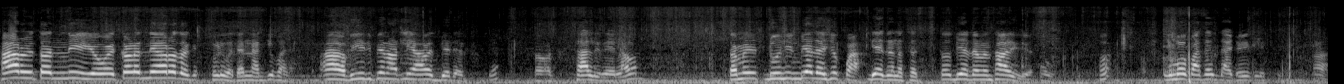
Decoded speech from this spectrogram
સારું તો નહીં હોય. કળ જ નેરો તો થોડી વધારે નાખજો પાછા. હા વીસ રૂપિયા આટલી આવે બે ડેર. ચાલી રહે લાવો. તમે ડોસીને બે દઈશો પા બે જણા થશે. તો બે જણા સારી છે. એમાં પાસે દાઢો એકલી હા.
